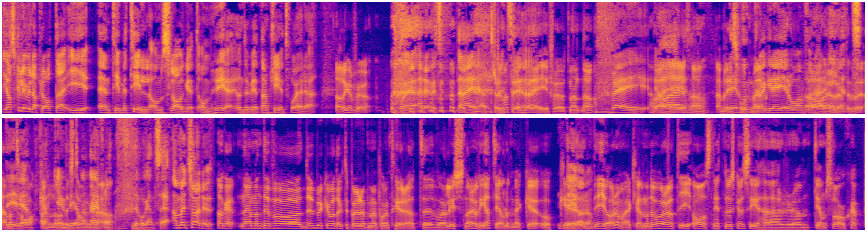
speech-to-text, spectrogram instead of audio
Jag skulle vilja prata i en timme till om slaget om Hue under Vietnamkriget. Får jag det? ja det kan du få göra. Nej, jag tror tror man inte säger hej förut. Men, ja. Way. Ja, är det så? ja. Det är hundra grejer ovanför Ja, det här vet. Alla det taken och you, distångerna, Nej, förlåt. Det vågar jag inte säga. Ja, men ta du. Okej, nej men det var, du brukar vara duktig på det där med att poängtera att eh, våra lyssnare vet jävligt mycket. Och Det gör eh, de. det gör de verkligen. Men det var att i avsnitt, nu ska vi se här, eh, det är om slagskepp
